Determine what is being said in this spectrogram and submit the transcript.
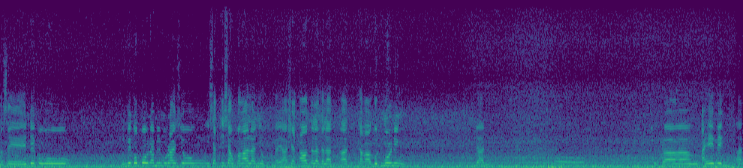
kasi hindi po ko hindi ko po na-memorize yung isa't isang pangalan nyo. Kaya shout out na lang sa lahat at saka good morning. Yan. So, sobrang tahimik at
